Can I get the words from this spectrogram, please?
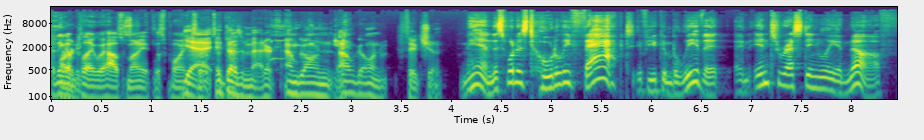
I think I'm playing with house money at this point. yeah, it's it okay. doesn't matter. I'm going. Yeah. I'm going fiction. Man, this one is totally fact, if you can believe it. And interestingly enough,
